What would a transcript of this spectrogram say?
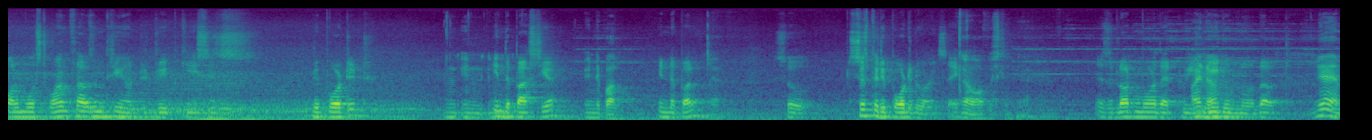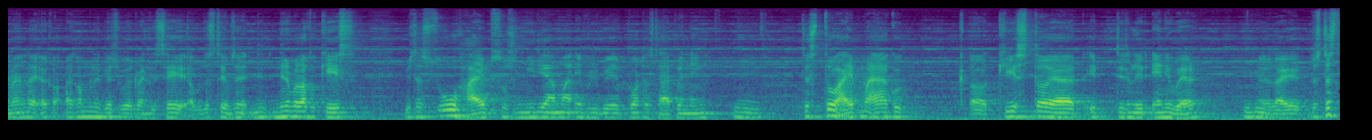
almost 1,300 rape cases reported in in in the past year in Nepal in Nepal. yeah So it's just the reported ones. Right? yeah obviously yeah There's a lot more that we really don't know about. Yeah, man, like, I, I completely get what you're trying to say. अब जस्तै हुन्छ निर्मलाको case which is so hype social मिडियामा एभ्रिवेयर प्रोटेस्ट ह्यापनिङ Mhm. त्यस्तो हाइपमा आएको केस त it didn't lead anywhere. Right just just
